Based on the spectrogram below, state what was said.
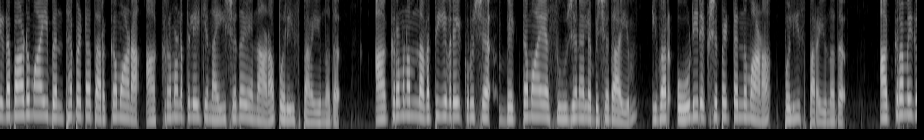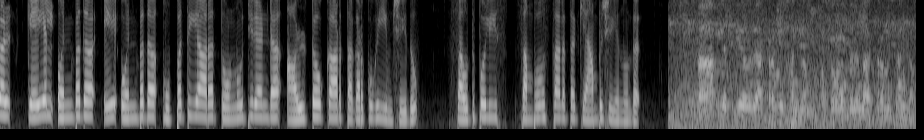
ഇടപാടുമായി ബന്ധപ്പെട്ട തർക്കമാണ് ആക്രമണത്തിലേക്ക് നയിച്ചത് എന്നാണ് പോലീസ് പറയുന്നത്. ആക്രമണം നടത്തിയവരെക്കുറിച്ച് വ്യക്തമായ സൂചന ലഭിച്ചതായും ഇവർ ഓടി രക്ഷപ്പെട്ടെന്നുമാണ് പോലീസ് പറയുന്നത്. അക്രമികൾ കെ എൽ ഒൻപത് എ ഒൻപത് മുപ്പത്തിയാറ് തൊണ്ണൂറ്റിരണ്ട് ആൾട്ടോ കാർ തകർക്കുകയും ചെയ്തു. സൗത്ത് പോലീസ് സംഭവസ്ഥലത്ത് ക്യാമ്പ് ചെയ്യുന്നുണ്ട്. കാറിലെത്തിയ ഒരു അക്രമി സംഘം പത്തോളം വരുന്ന അക്രമി സംഘം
